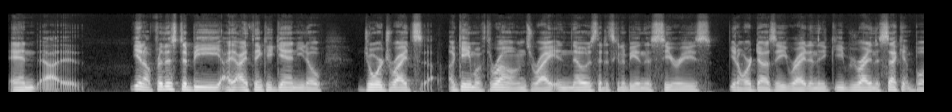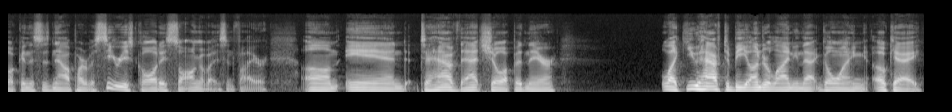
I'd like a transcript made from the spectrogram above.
and uh, you know, for this to be, I, I think again, you know, George writes a Game of Thrones, right, and knows that it's going to be in this series, you know, or does he, right? And then he'd be writing the second book, and this is now part of a series called A Song of Ice and Fire. Um, and to have that show up in there, like you have to be underlining that, going, okay,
